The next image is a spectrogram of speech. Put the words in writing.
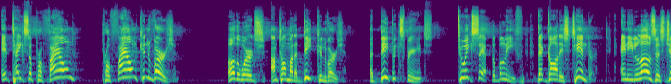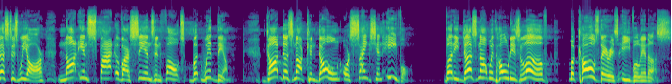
it takes a profound, profound conversion. Other words, I'm talking about a deep conversion, a deep experience to accept the belief that God is tender and He loves us just as we are, not in spite of our sins and faults, but with them. God does not condone or sanction evil, but He does not withhold His love because there is evil in us.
